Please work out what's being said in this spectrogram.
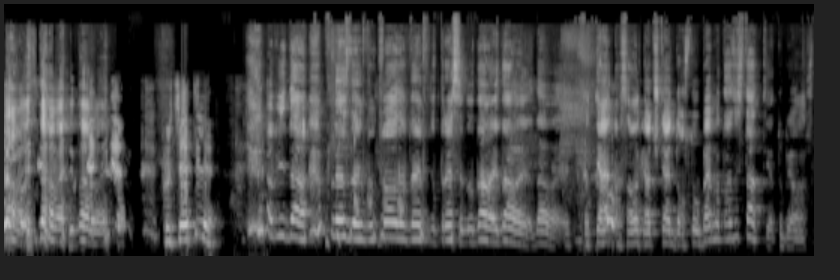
Давай, давай, давай. Прочети ли? Ами да, влезнах буквално бях потресен, но давай, давай, давай. А тя, а само кажа, че тя е доста обемна тази статия, be honest.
